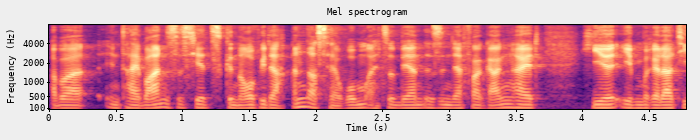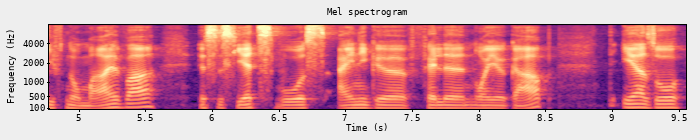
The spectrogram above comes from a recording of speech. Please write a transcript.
Aber in Taiwan ist es jetzt genau wieder andersherum. Also während es in der Vergangenheit hier eben relativ normal war, ist es jetzt, wo es einige Fälle neue gab, eher so,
